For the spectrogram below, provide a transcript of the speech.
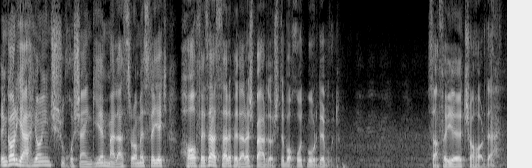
انگار یحیی این شوخ و شنگی ملس را مثل یک حافظه از سر پدرش برداشته با خود برده بود. صفحه چهارده.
